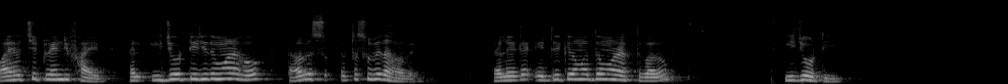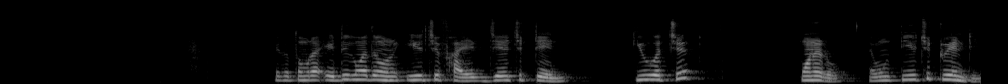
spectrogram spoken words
ওয়াই হচ্ছে টোয়েন্টি ফাইভ তাহলে ইজো টি যদি মনে রাখো, তাহলে একটা সুবিধা হবে। তাহলে এটা এট্রিকের মাধ্যমে মনে রাখতে পারো। ইজো টি এটা তোমরা এট্রিকের মাধ্যমে ই হচ্ছে ফাইভ জে হচ্ছে টেন কিউ হচ্ছে পনেরো। এবং টি হচ্ছে টোয়েন্টি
